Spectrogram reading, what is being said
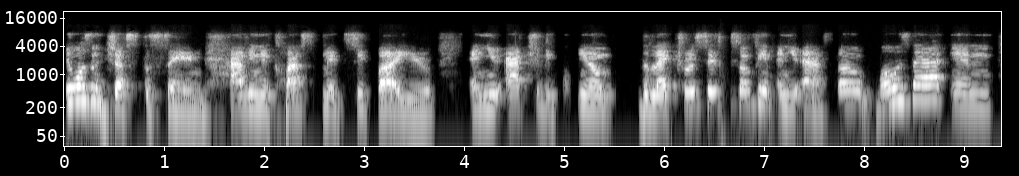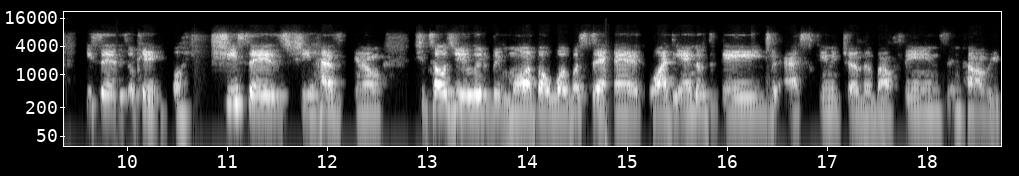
it wasn't just the same having a classmate sit by you and you actually, you know, the lecturer says something and you ask, oh, what was that? And he says, okay, or she says she has, you know, she tells you a little bit more about what was said, or at the end of the day, you're asking each other about things and how we,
